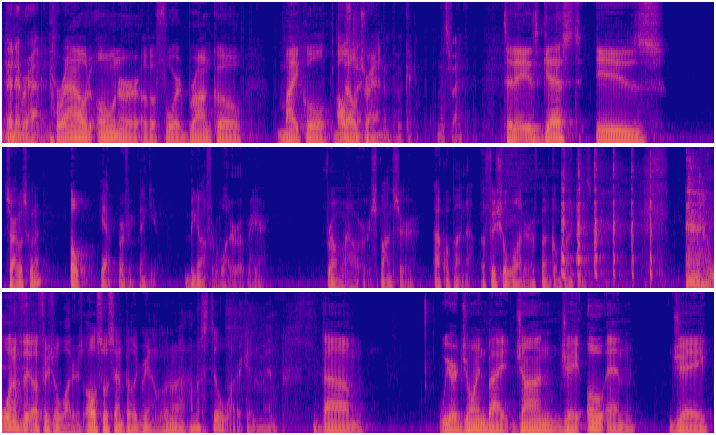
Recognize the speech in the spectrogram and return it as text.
That never happened. proud owner of a Ford Bronco, Michael Also Beltran. Okay, that's fine. Today's guest is. Sorry, what's going on? Oh, yeah, perfect. Thank you. I'm being offered water over here from our sponsor, Acqua Panna, official water of Bunko Podcast. One of the official waters. Also San Pellegrino. But I'm a- I'm a still water kind of man. Um, we are joined by Jon J. O. N. J.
